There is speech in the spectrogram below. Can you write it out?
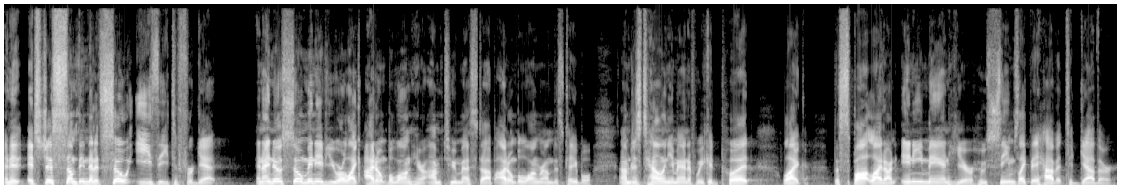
And it, it's just something that it's so easy to forget and I know so many of you are like, I don't belong here. I'm too messed up. I don't belong around this table. And I'm just telling you, man, if we could put like the spotlight on any man here who seems like they have it together,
